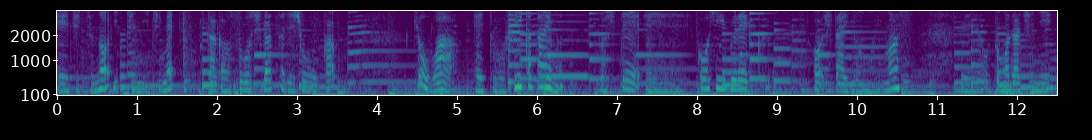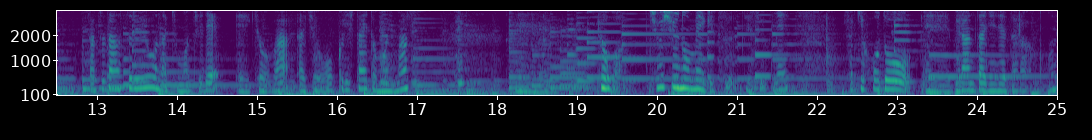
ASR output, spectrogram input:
平日の1日目いかがお過ごしだったでしょうか。今日は、えーと、フィーカタイムとして、えー、コーヒーブレイクをしたいと思います、お友達に雑談するような気持ちで、えー、今日はラジオをお送りしたいと思います、えー、今日は中秋の名月ですよね。先ほど、えー、ベランダに出たら本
